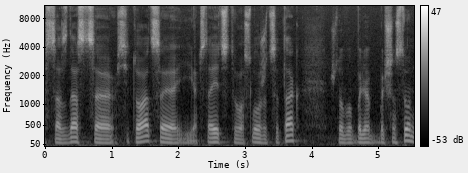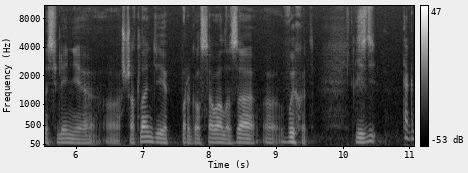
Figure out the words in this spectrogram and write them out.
создастся ситуация и обстоятельства сложатся так, чтобы большинство населения Шотландии проголосовало за выход. И так,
